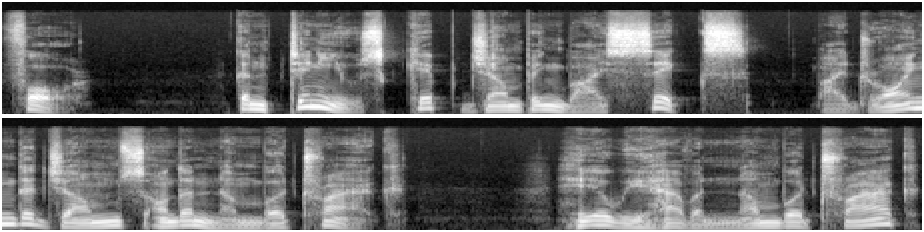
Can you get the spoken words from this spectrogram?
4. Continue skip jumping by 6 by drawing the jumps on the number track. Here we have a number track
